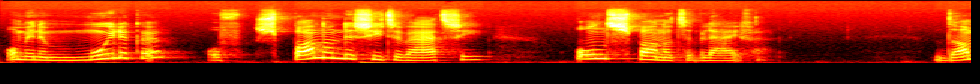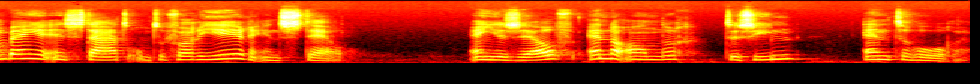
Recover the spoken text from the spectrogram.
om in een moeilijke of spannende situatie ontspannen te blijven. Dan ben je in staat om te variëren in stijl en jezelf en de ander te zien en te horen.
